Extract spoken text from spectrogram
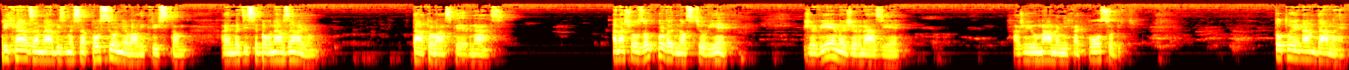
Prichádzame, aby sme sa posilňovali Kristom, aj medzi sebou navzájom. Táto láska je v nás. A našou zodpovednosťou je že vieme, že v nás je a že ju máme nechať pôsobiť. Toto je nám dané.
